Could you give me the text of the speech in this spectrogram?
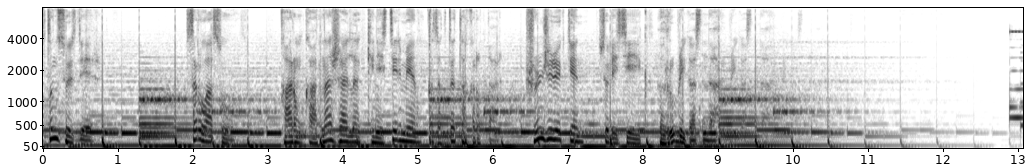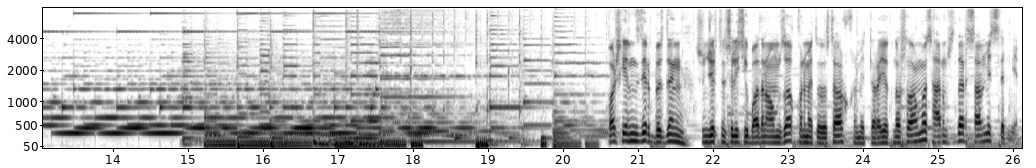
Алтын сөздер. Сырласу қарым қатынас жайлы кеңестер мен қызықты тақырыптар. Шын жүректен сөйлесейік рубрикасында. Қош келдіңіздер. Біздің шын жүректен сөйлесейік бағдарламамызға құрметті достар құрметті радио тыңдаушыларымыз армысыздар сәлеметсіздер ме?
